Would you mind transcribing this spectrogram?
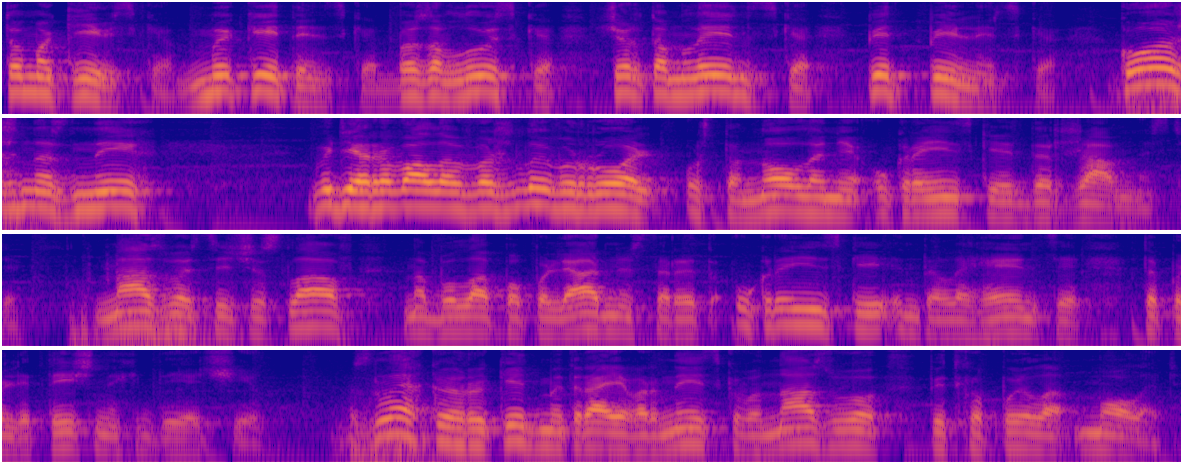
Томаківське, Микитинське, Бозавлуське, Чортомлинське, Підпільницьке. Кожна з них відігравала важливу роль у становленні української державності. Назва Січеслав набула популярність серед української інтелігенції та політичних діячів. З легкої руки Дмитра Яворницького назву підхопила молодь.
